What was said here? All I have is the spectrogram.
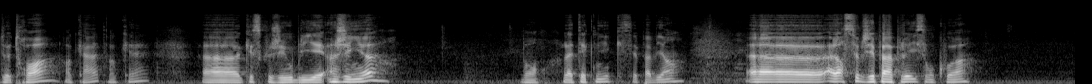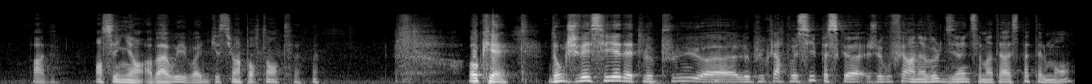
2, 3, 4, ok. Euh, qu'est-ce que j'ai oublié? Ingénieur. Bon, la technique, c'est pas bien. Euh, alors ceux que j'ai pas appelés, ils sont quoi? Enseignants. Ah bah oui, voilà une question importante. ok, donc je vais essayer d'être le plus euh, le plus clair possible parce que je vais vous faire un aveu, le design, ça m'intéresse pas tellement.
